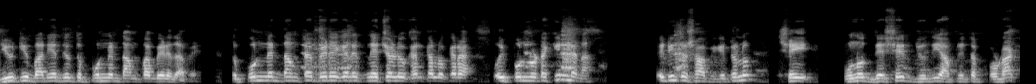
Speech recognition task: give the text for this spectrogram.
ডিউটি বাড়িয়ে দিলে তো পণ্যের দামটা বেড়ে যাবে। তো পণ্যের দামটা বেড়ে গেলে নেচারালি ওখানকার লোকেরা ওই পণ্যটা কিনবে না। এটি তো স্বাভাবিক। এটা হলো সেই কোনো দেশের যদি আপনি তার প্রোডাক্ট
